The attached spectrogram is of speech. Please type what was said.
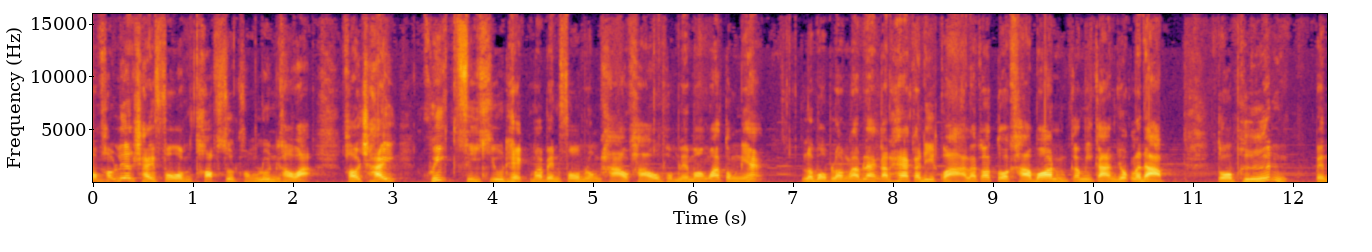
มเขาเลือกใช้โฟมท็อปสุดของรุ่นเขาอะ่ะเขาใช้ Quick CQ Tech มาเป็นโฟมรองเท้าเขา ผมเลยมองว่าตรงเนี้ยระบบรองรับแรงกระแทกก็ดีกว่า แล้วก็ตัวคาร์บอนก็มีการยกระดับ ตัวพื้นเป็น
